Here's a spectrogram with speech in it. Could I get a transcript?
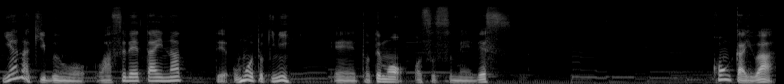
嫌な気分を忘れたいなって思う時に、えー、とてもおすすめです。今回は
